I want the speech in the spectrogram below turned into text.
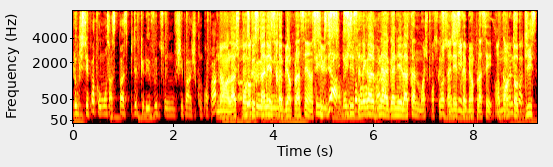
Donc je sais pas comment ça se passe. Peut-être que les votes sont. Je sais pas, je comprends pas. Non, là, je pense Donc, que cette année, il euh, serait bien placé. hein. c'est Si, bizarre, si- mais si justement, Sénégal venait voilà. à gagner la Cannes, moi, je pense que Je pense cette année, il serait bien placé. Au moins top fois. 10.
